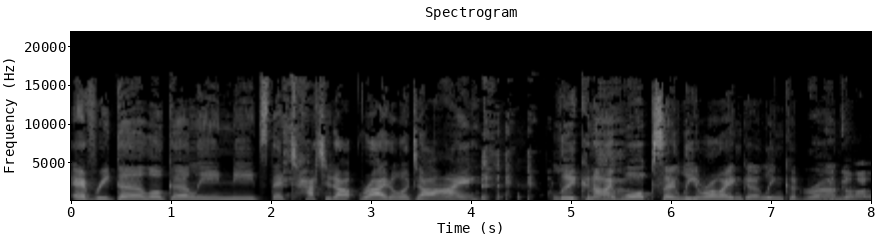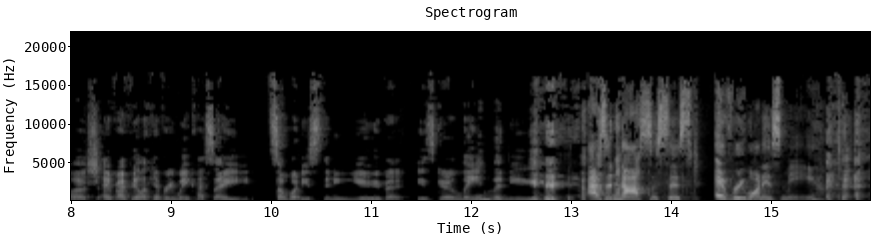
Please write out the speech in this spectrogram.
every girl or girlie needs their tatted up ride or die. Luke and I walk so Leroy and Gurleen could run. Oh my gosh. I, I feel like every week I say somebody's the new you, but is Gurleen the new you? As a narcissist, everyone is me.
